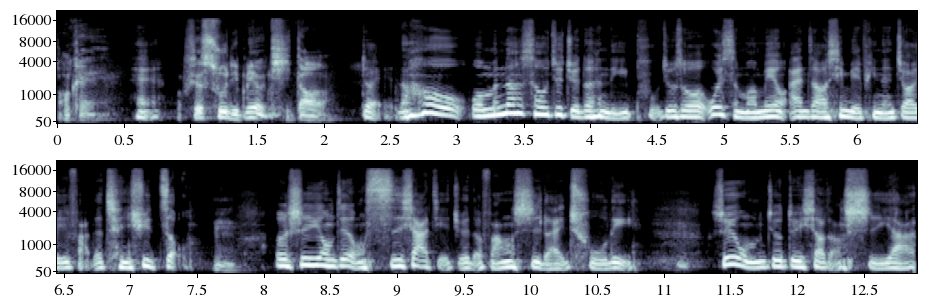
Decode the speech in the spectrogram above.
，OK，哎，这书里面有提到，对，然后我们那时候就觉得很离谱，就是说为什么没有按照性别平等教育法的程序走，嗯，而是用这种私下解决的方式来处理，所以我们就对校长施压，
